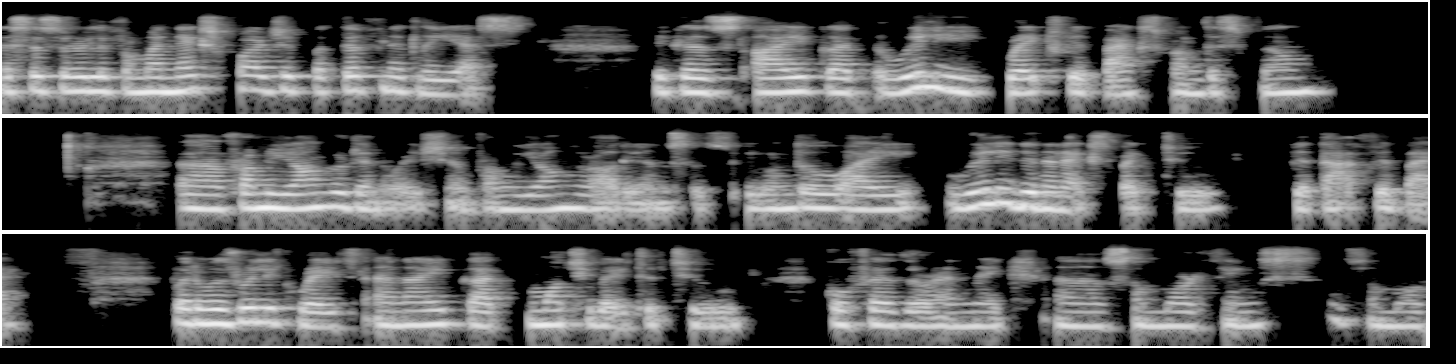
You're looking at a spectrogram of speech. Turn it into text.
necessarily for my next project, but definitely yes, because I got really great feedbacks from this film uh, from the younger generation, from the younger audiences, even though I really didn't expect to get that feedback. But it was really great, and I got motivated to go further and make uh, some more things, some more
